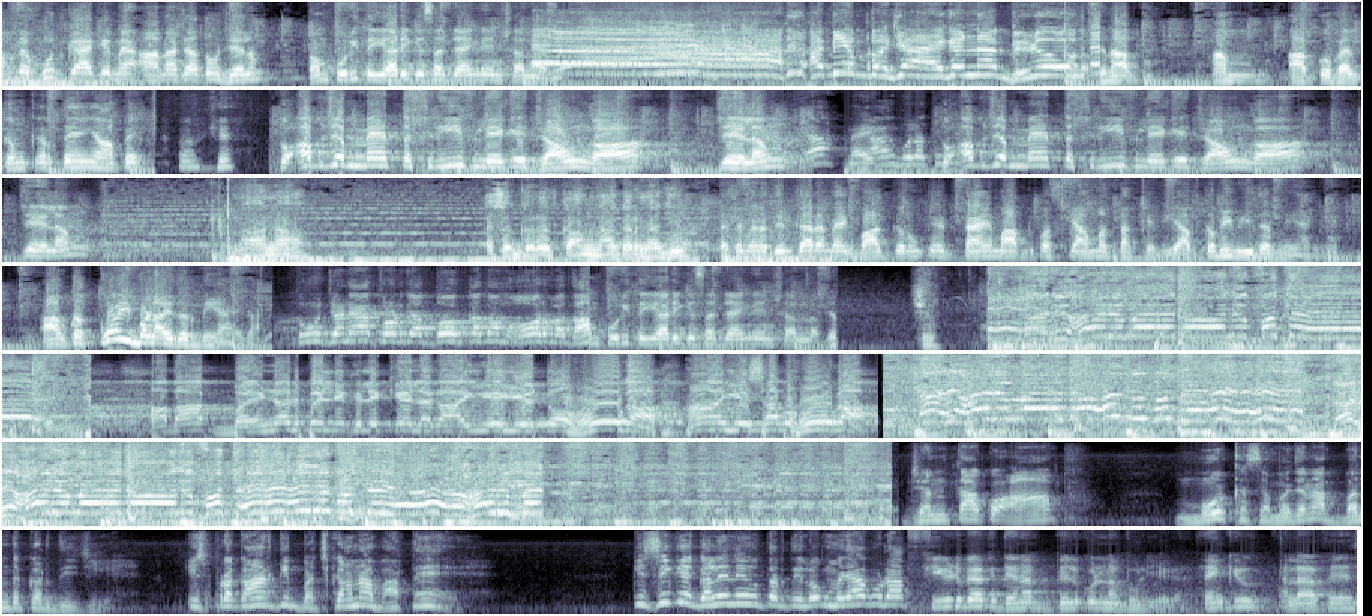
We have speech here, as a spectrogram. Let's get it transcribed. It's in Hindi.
आपने खुद कहा कि मैं आना चाहता हूँ झेलम हम पूरी तैयारी के साथ जाएँगे इंशाल्लाह। अभी मज़ा आएगा ना भिड़ो। जनाब हम आपको वेलकम करते हैं यहाँ पे। तो अब जब मैं तशरीफ़ लेके जाऊँगा जेलम तो अब जब मैं तशरीफ़ लेके जाऊँगा जेलम। ना ना। ऐसा गलत काम ना करना जी। ऐसे मेरा दिल कर रहा है मैं एक बात करूँ कि टाइम आपके पास क्यामत तक के लिए आप कभी भी इधर नहीं आएँगे। आपका कोई बड़ा इधर नहीं आएगा। तू जणिया थोड़ा जा दो कदम और वधा। हम पूरी तैयारी के साथ जाएँगे इंशाल्लाह। अब आप बैनर पे लिख लिख के लगाइए ये तो होगा। हाँ ये सब होगा। हर हर मैदान फतेह। फतेह हर मैदान जनता को आप मूर्ख समझना बंद कर दीजिए। इस प्रकार की बचकाना बातें। किसी के गले नहीं उतरती, लोग मज़ाक उड़ा फीडबैक देना बिल्कुल ना भूलिएगा। थैंक यू अल्लाह हाफिज।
